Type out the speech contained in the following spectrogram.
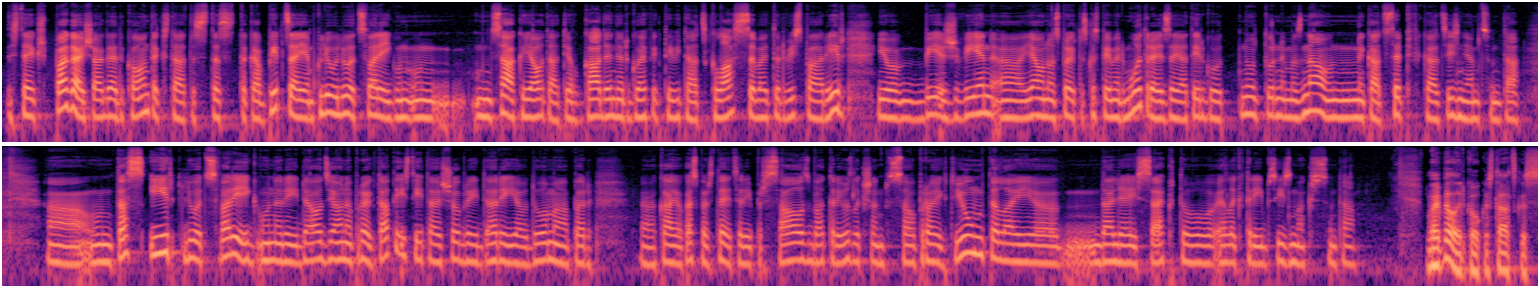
es teikšu, pagājušā gada kontekstā tas, tas pircējiem kļuva ļoti svarīgi un, un, un sāka jautāt, jau, kāda ir energoefektivitātes klase vai tur vispār ir. Jo bieži vien uh, jaunos projektus, kas piemēram otrreizējā tirgu, nu, tur nemaz nav nekāds certifikāts izņemts. Uh, un tas ir ļoti svarīgi, un arī daudz jaunā projekta attīstītāju šobrīd arī jau domā par Kā jau Kaspars teica, arī par saules bateriju uzlikšanu uz savu projektu jumta, lai daļēji sektu elektrības izmaksas un tā. Vai vēl ir kaut kas tāds, kas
